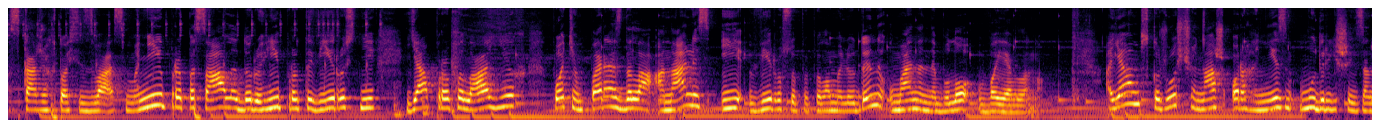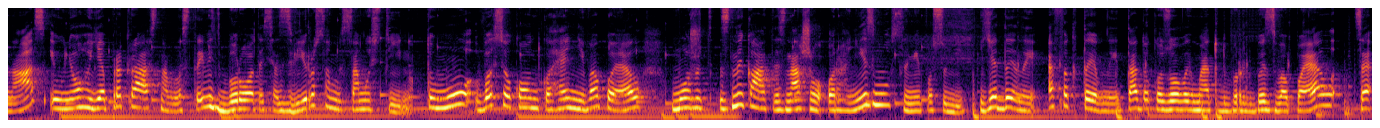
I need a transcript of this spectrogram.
скаже хтось із вас. Мені приписали дорогі противірусні, я пропила їх, потім перездала аналіз, і вірусу папіломи людини у мене не було виявлено. А я вам скажу, що наш організм мудріший за нас, і у нього є прекрасна властивість боротися з вірусами самостійно. Тому високоонкогенні ВПЛ можуть зникати з нашого організму самі по собі. Єдиний ефективний та доказовий метод боротьби з ВПЛ це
